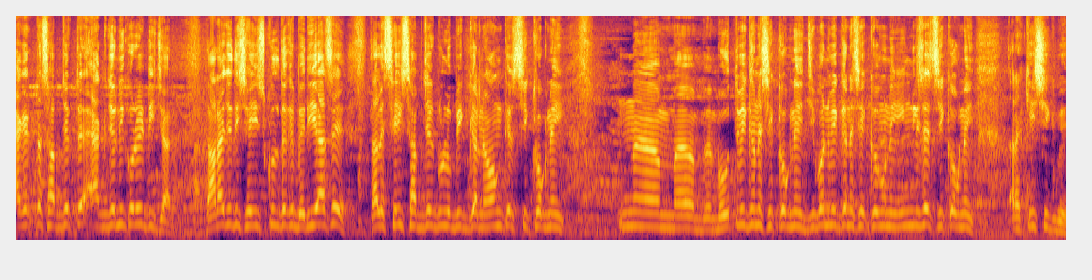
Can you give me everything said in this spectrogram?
এক একটা সাবজেক্টে একজনই করে টিচার তারা যদি সেই স্কুল থেকে বেরিয়ে আসে, তাহলে সেই সাবজেক্টগুলো বিজ্ঞান, অঙ্কের শিক্ষক নেই ভৌতবিজ্ঞানের শিক্ষক নেই জীবনবিজ্ঞানের শিক্ষক নেই, ইংলিশের শিক্ষক নেই, তারা কী শিখবে?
